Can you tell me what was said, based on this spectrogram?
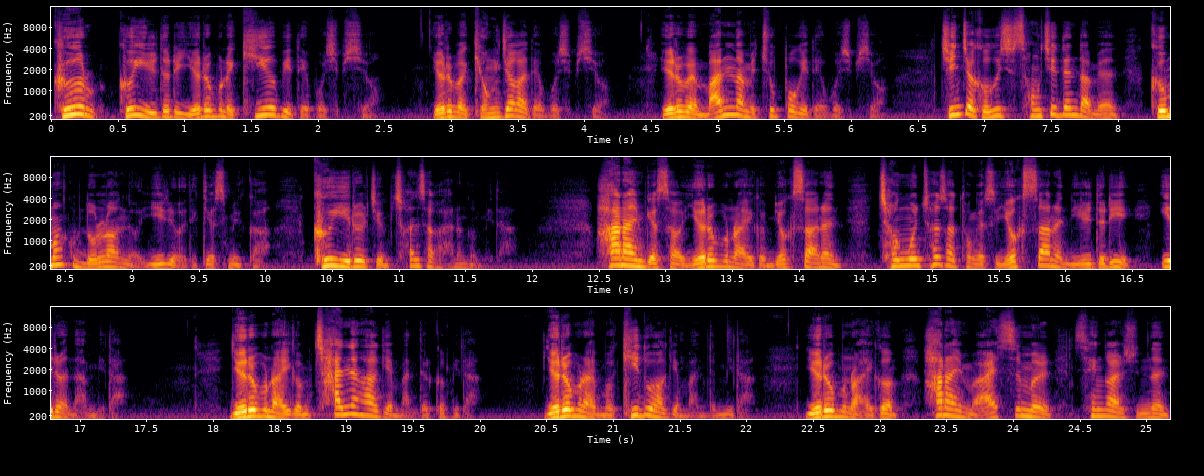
그, 그 일들이 여러분의 기업이 돼 보십시오. 여러분의 경제가 돼 보십시오. 여러분의 만남의 축복이 돼 보십시오. 진짜 그것이 성취된다면 그만큼 놀라운 일이 어디 있겠습니까? 그 일을 지금 천사가 하는 겁니다. 하나님께서 여러분 하여금 역사는 천군 천사 통해서 역사하는 일들이 일어납니다. 여러분 하여금 찬양하게 만들 겁니다. 여러분 하여금 뭐 기도하게 만듭니다. 여러분 하여금 하나님의 말씀을 생각할 수 있는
